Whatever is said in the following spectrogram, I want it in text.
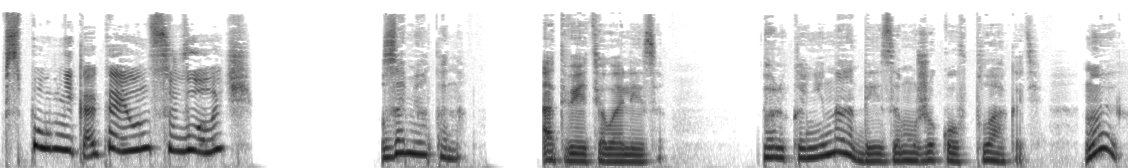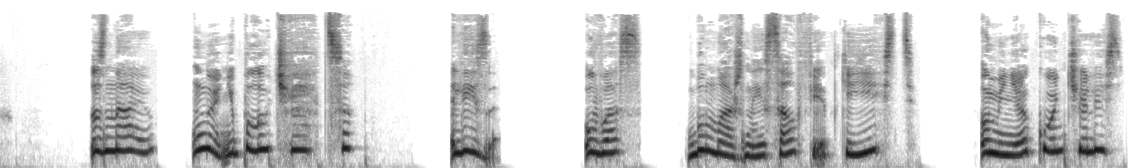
вспомни, какая он сволочь!» «Заметана», — ответила Лиза. Только не надо из-за мужиков плакать. Ну их. Знаю, но не получается. Лиза, у вас бумажные салфетки есть? У меня кончились.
